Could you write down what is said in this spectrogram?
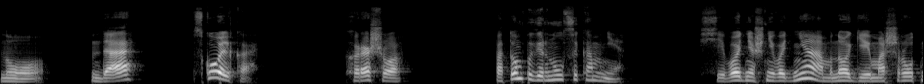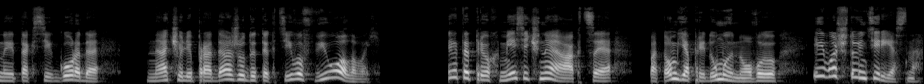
«Ну, да? Сколько?» «Хорошо». Потом повернулся ко мне. С сегодняшнего дня многие маршрутные такси города начали продажу детективов Виоловой. Это трехмесячная акция. Потом я придумаю новую. И вот что интересно.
